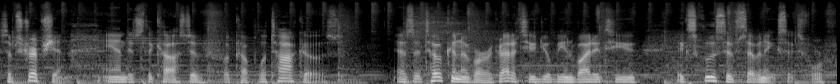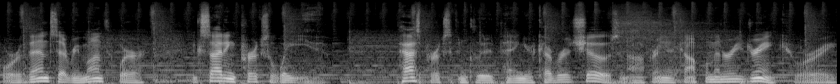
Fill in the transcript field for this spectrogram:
subscription, and it's the cost of a couple of tacos. As a token of our gratitude, you'll be invited to exclusive 78644 events every month where exciting perks await you. Past perks have included paying your cover at shows and offering a complimentary drink or a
